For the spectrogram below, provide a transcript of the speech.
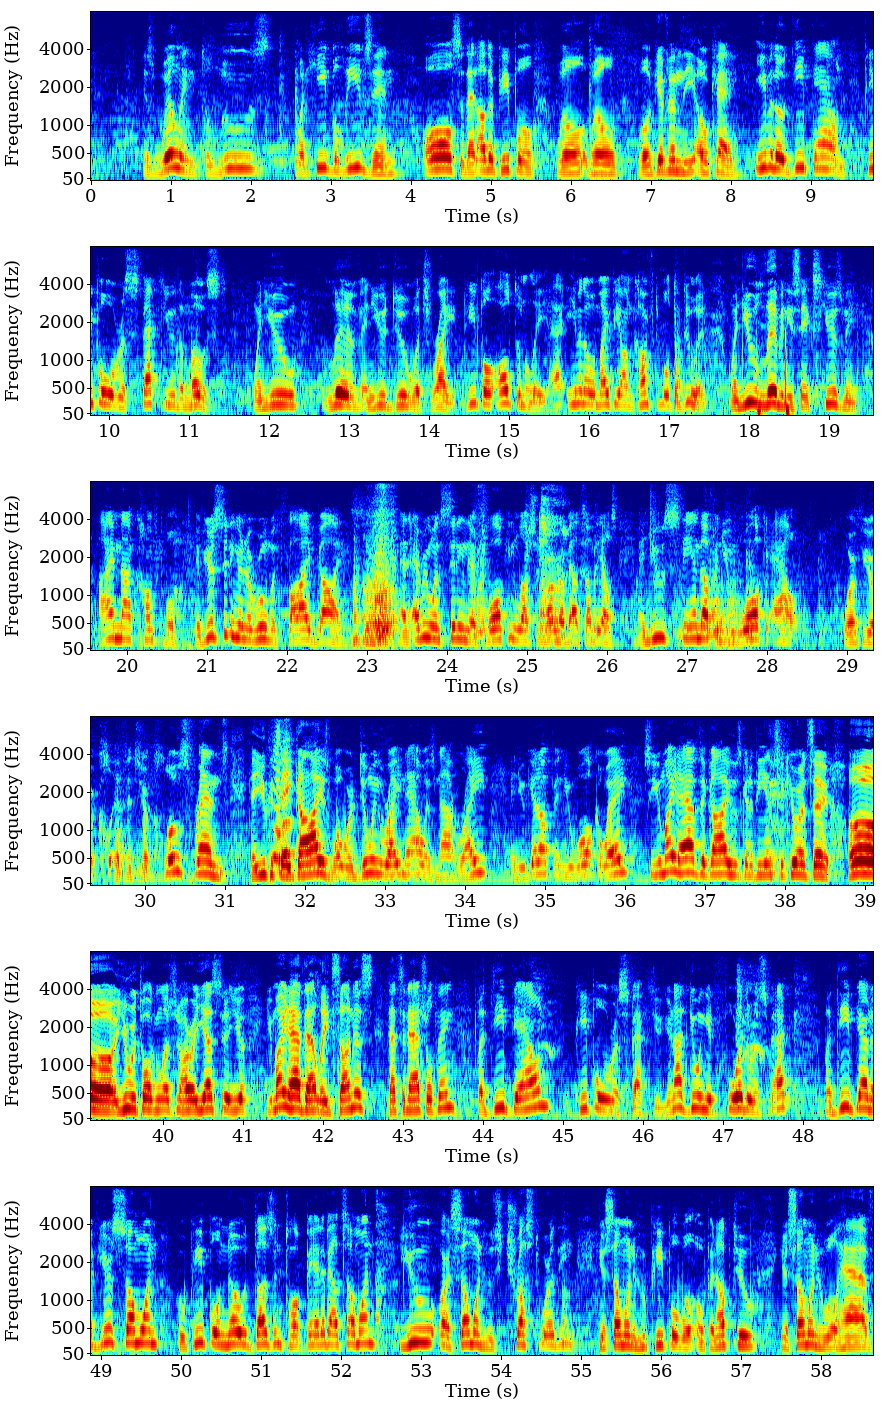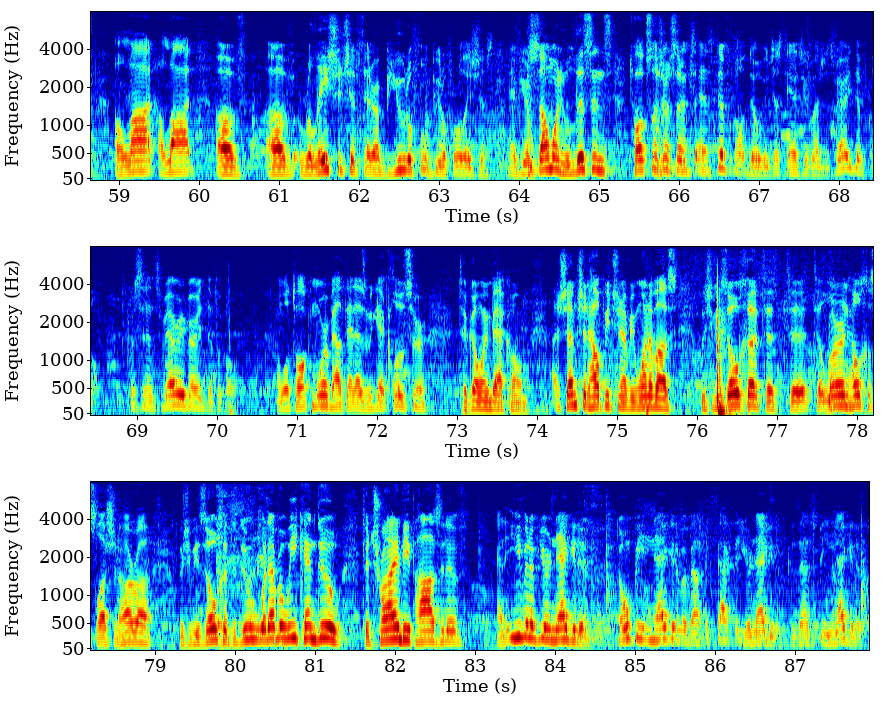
is willing to lose what he believes in, all so that other people will will will give him the okay. Even though deep down people will respect you the most when you live and you do what's right. People ultimately, uh, even though it might be uncomfortable to do it, when you live and you say, "Excuse me, I'm not comfortable." If you're sitting in a room with five guys and everyone's sitting there talking lashon hara about somebody else, and you stand up and you walk out or if you're cl- if it's your close friends that you could say, guys, what we're doing right now is not right, and you get up and you walk away. So you might have the guy who's going to be insecure and say, oh, you were talking lashon hara yesterday. You you might have that leitzanus. That's a natural thing, but deep down, people will respect you. You're not doing it for the respect. But deep down, if you're someone who people know doesn't talk bad about someone, you are someone who's trustworthy. You're someone who people will open up to. You're someone who will have a lot, a lot of, of relationships that are beautiful, beautiful relationships. And if you're someone who listens, talks, and it's, difficult, Dovi, just to answer your question, it's very difficult. Person, it's very, very difficult. And we'll talk more about that as we get closer to going back home. Hashem should help each and every one of us. We should be zocha to, to, to learn Hilchas Lashon Hara. We should be zocha to do whatever we can do to try and be positive. And even if you're negative, don't be negative about the fact that you're negative, because that's being negative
